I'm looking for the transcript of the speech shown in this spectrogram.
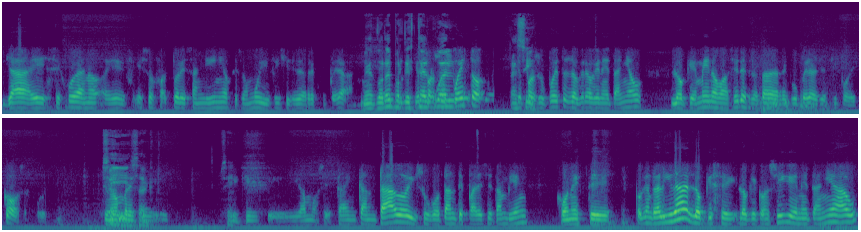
ya eh, se juegan eh, esos factores sanguíneos que son muy difíciles de recuperar. Me acordé porque Que está por cual... supuesto, que Así. por supuesto yo creo que Netanyahu lo que menos va a hacer es tratar de recuperar ese tipo de cosas. porque es un Sí, hombre exacto. que, Sí. que- digamos está encantado y sus votantes parece también con este porque en realidad lo que se lo que consigue Netanyahu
